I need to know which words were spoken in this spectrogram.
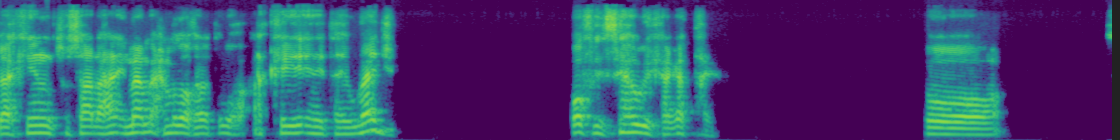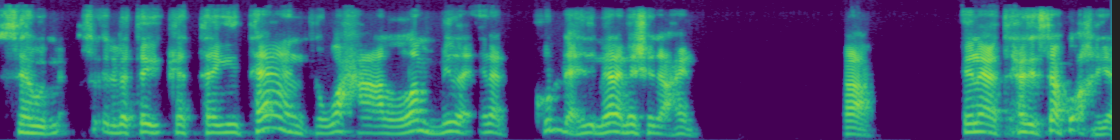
laakiin tusaale ahaan imaam axmed oo kaleeto wuxuu arkaya inay tahay waajib. Qofkii sahwi kaga taga oo ka tagitaanka waxaa la mida inaad ku dhehdi meelaan meesheeda ahayn. Ah inaad atixaadka saa ku akhriya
